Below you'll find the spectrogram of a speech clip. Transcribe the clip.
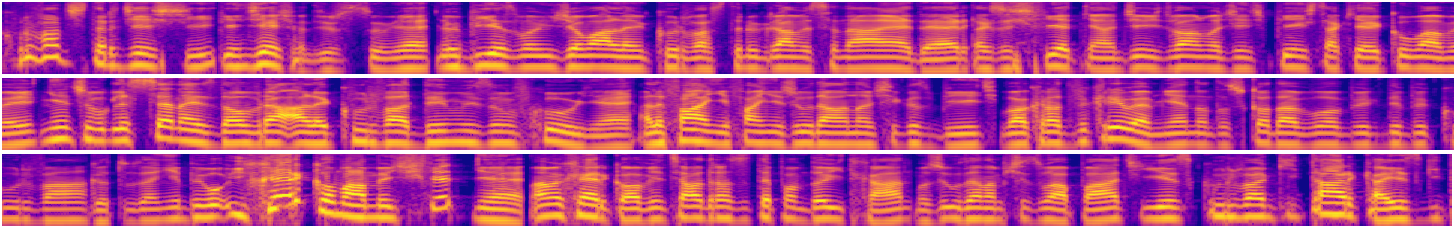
kurwa 40, 50 już w sumie. No i biję z moim ziomalem, kurwa, z którym gramy sobie na Eder, także świetnie, na 9.2 on ma 9.5, takie kumamy. Nie wiem, czy w ogóle scena jest dobra, ale kurwa, dymy są w chuj, nie? Ale fajnie, fajnie, że udało nam się go zbić, bo akurat wykryłem, nie? No to szkoda byłoby, gdyby kurwa go tutaj nie było. I herko mamy, świetnie! Mamy herko, więc ja od razu tepam do Ithan, może uda nam się złapać. Jest kurwa gitarka, jest gitarka,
